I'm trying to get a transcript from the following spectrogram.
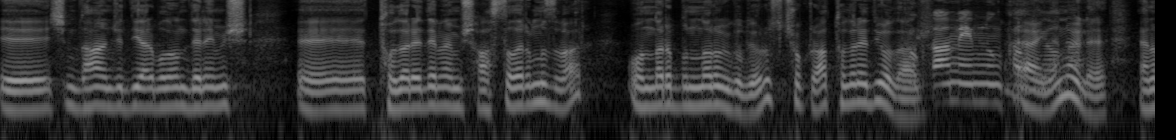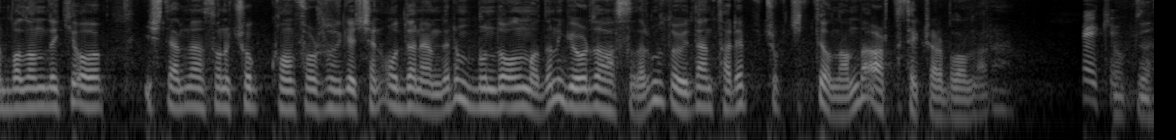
e, şimdi daha önce diğer balonu denemiş, e, tolere edememiş hastalarımız var. Onları bunlara uyguluyoruz. Çok rahat tolere ediyorlar. Çok daha memnun kalıyorlar. Aynen öyle. Yani balondaki o işlemden sonra çok konforsuz geçen o dönemlerin bunda olmadığını gördü hastalarımız. O yüzden talep çok ciddi anlamda arttı tekrar balonlara. Peki. Çok güzel.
